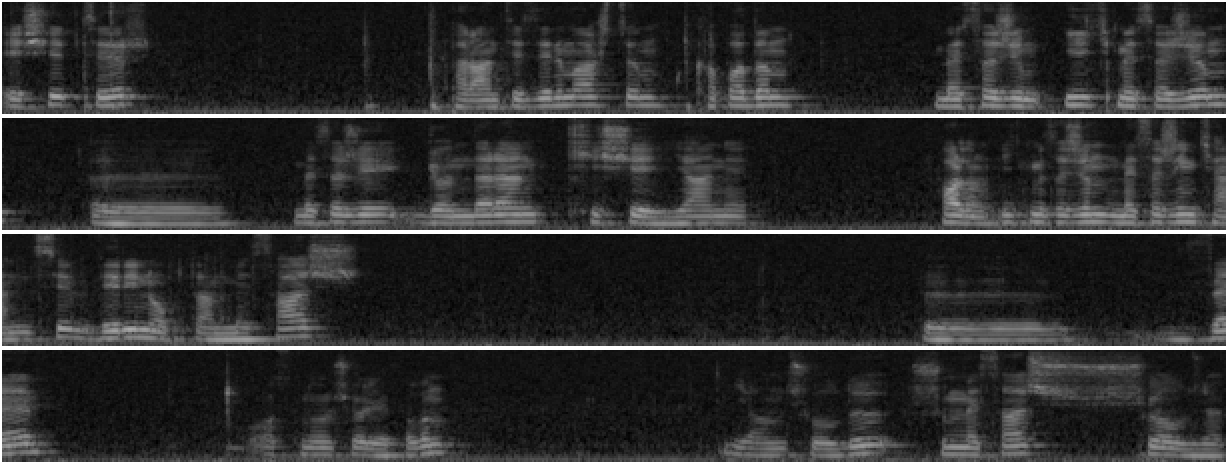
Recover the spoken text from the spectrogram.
eşittir. Parantezlerimi açtım, kapadım. Mesajım, ilk mesajım e, mesajı gönderen kişi yani pardon ilk mesajın mesajın kendisi veri nokta mesaj e, ve aslında onu şöyle yapalım yanlış oldu şu mesaj şu olacak.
